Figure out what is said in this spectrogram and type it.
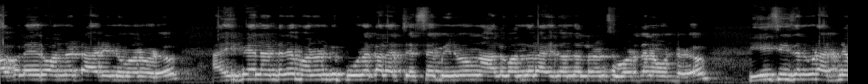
ఆపలేరు అన్నట్టు ఆడిండు మనోడు. ఐపీఎల్ అంటేనే మనోడికి పూనకాలు వచ్చేస్తే మినిమం నాలుగు వందలు ఐదు వందల రన్స్ కొడుతూనే ఉంటాడు. ఈ సీజన్ కూడా అట్నే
